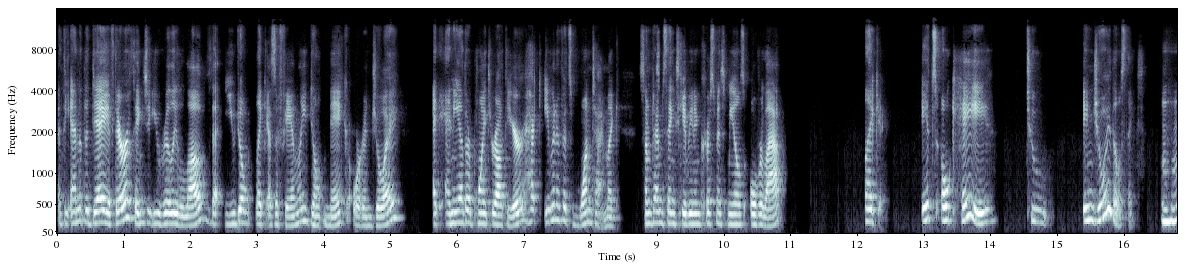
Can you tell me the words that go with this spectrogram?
at the end of the day, if there are things that you really love that you don't like as a family don't make or enjoy at any other point throughout the year, heck, even if it's one time, like sometimes Thanksgiving and Christmas meals overlap, like it's okay to enjoy those things. hmm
